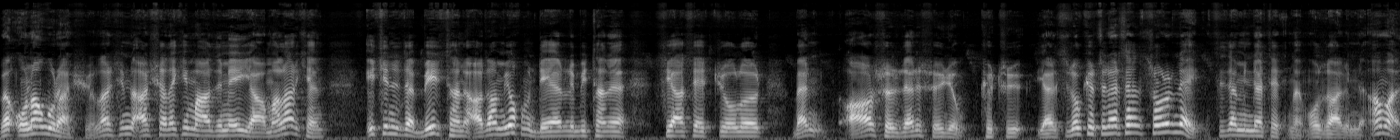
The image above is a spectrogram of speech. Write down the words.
Ve ona uğraşıyorlar. Şimdi aşağıdaki malzemeyi yağmalarken içinizde bir tane adam yok mu? Değerli bir tane siyasetçi olur. Ben ağır sözleri söylüyorum. Kötü, yani siz o kötülersen sorun değil. Size minnet etmem o zalimle. Ama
